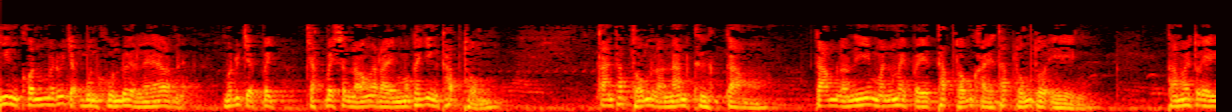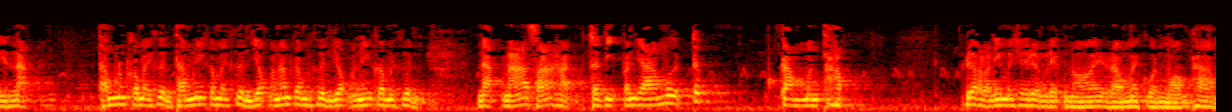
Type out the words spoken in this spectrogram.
ยิ่งคนไม่รู้จักบุญคุณด้วยแล้วเนี่ยไม่รู้จักไปจักไปสนองอะไร มันก็ยิ่งทับถม การทับถมเหล่านั้นคือกรรม กรรมเหล่านี้มันไม่ไปทับถมใครทับถมตัวเองทำให้ตัวเองหนักทำนั้นก็ไม่ขึ้นทำนี้ก็ไม่ขึ้น ยกอันนั้นก็ไม่ขึ้น ยกอันนี้ก็ไม่ขึ้น หนักหนาสาหัสสติปัญญามืดตึ๊บกรรมมันทับ เรื่องเหล่านี้ไม่ใช่เรื่องเล็กน้อย เราไม่ควรมองข้าม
